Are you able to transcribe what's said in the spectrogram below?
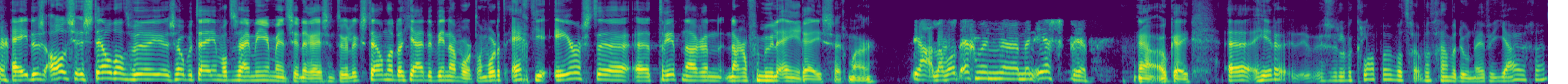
Hey, dus als je, stel dat we zo meteen, want er zijn meer mensen in de race natuurlijk. Stel nou dat jij de winnaar wordt. Dan wordt het echt je eerste eh, trip naar een, naar een Formule 1 race, zeg maar. Ja, dat wordt echt mijn, mijn eerste trip. Ja, oké. Eh, heren, zullen we klappen? Wat, wat gaan we doen? Even juichen.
